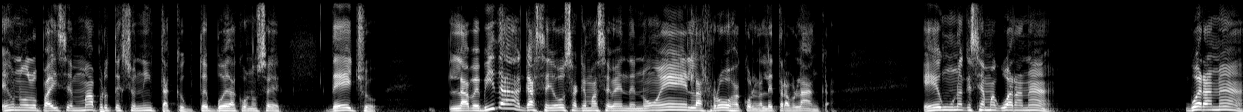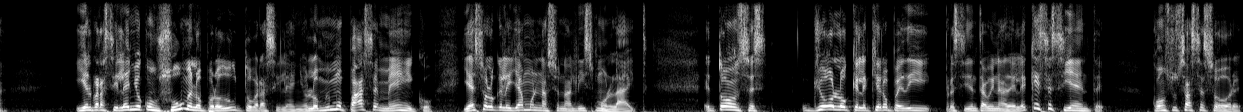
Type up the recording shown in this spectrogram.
es uno de los países más proteccionistas que usted pueda conocer. De hecho, la bebida gaseosa que más se vende no es la roja con la letra blanca, es una que se llama guaraná. Guaraná. Y el brasileño consume los productos brasileños. Lo mismo pasa en México. Y eso es lo que le llamo el nacionalismo light. Entonces, yo lo que le quiero pedir, presidente Abinadel, es que se siente con sus asesores,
